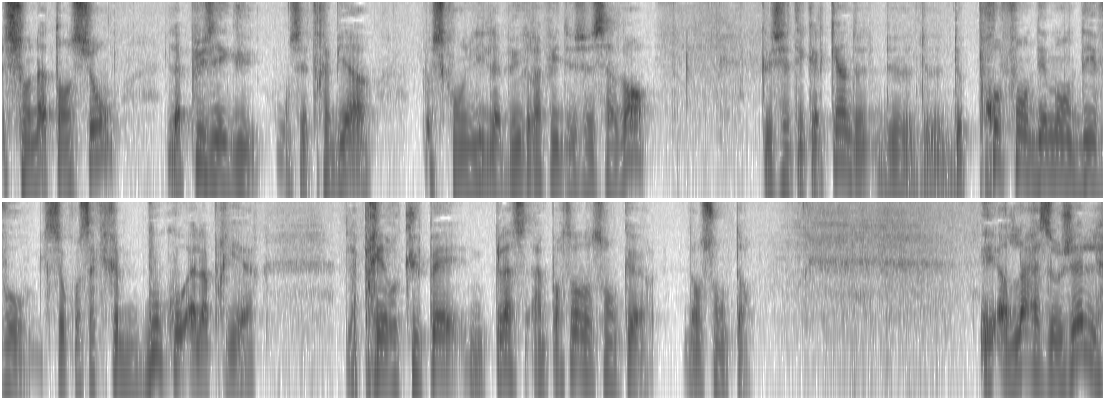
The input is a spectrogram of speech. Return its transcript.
son attention la plus aiguë. On sait très bien, lorsqu'on lit la biographie de ce savant, que c'était quelqu'un de, profondément dévot. Il se consacrait beaucoup à la prière. La prière occupait une place importante dans son cœur, dans son temps. Et Allah Azzawajal,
